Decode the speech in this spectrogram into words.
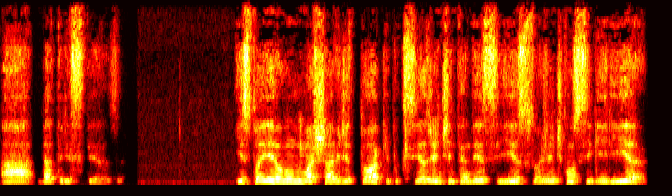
à da tristeza. Isto aí é uma chave de toque, porque se a gente entendesse isso, a gente conseguiria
